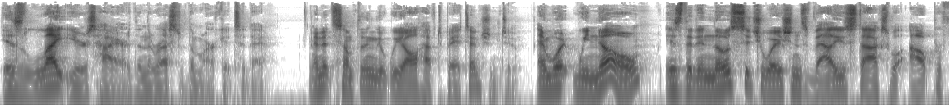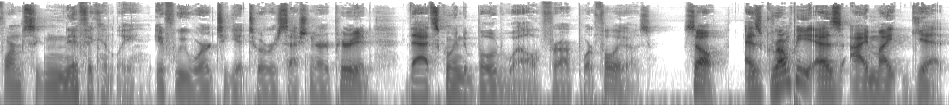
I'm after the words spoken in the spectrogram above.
is light years higher than the rest of the market today. And it's something that we all have to pay attention to. And what we know is that in those situations, value stocks will outperform significantly if we were to get to a recessionary period. That's going to bode well for our portfolios. So, as grumpy as I might get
